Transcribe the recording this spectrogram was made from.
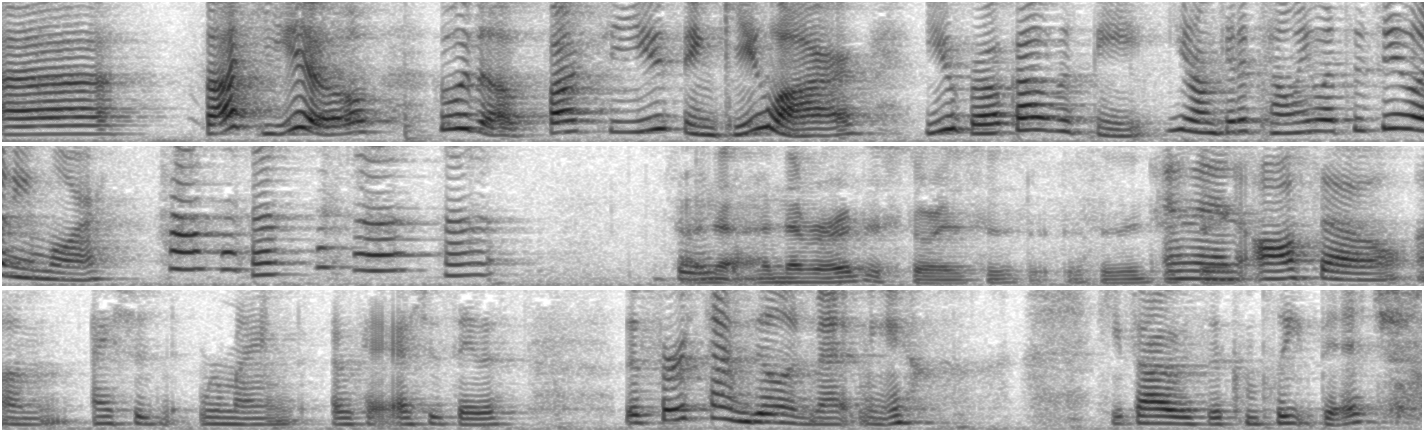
uh, fuck you. Who the fuck do you think you are? You broke up with me. You don't get to tell me what to do anymore. Ha ha ha ha ha. So I it's ne- like- I've never heard this story. This is this is interesting. and then also, um, I should remind, okay, I should say this. The first time Dylan met me, he thought I was a complete bitch.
